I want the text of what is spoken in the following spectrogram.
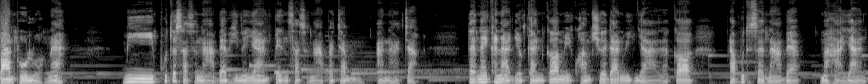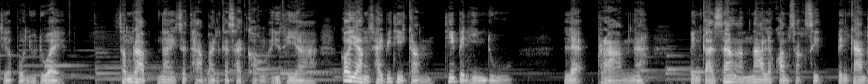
บ้านพลูหลวงนะ มีพุทธศาสนาแบบหินยานเป็นศาสนาประจำอาณาจักร แต่ในขณะเดียวกันก็มีความเชื่อด้านวิญญาณ แล้วก็พระพุทธศาสนาแบบมหายานเจือปนอยู่ด้วยสำหรับในสถาบันกษัตริย์ของอยุธยาก็ยังใช้พิธีกรรมที่เป็นฮินดู และพราหมณ์นะเป็นการสร้างอำนาจและความศักดิ์สิทธิ์ เป็นการผ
